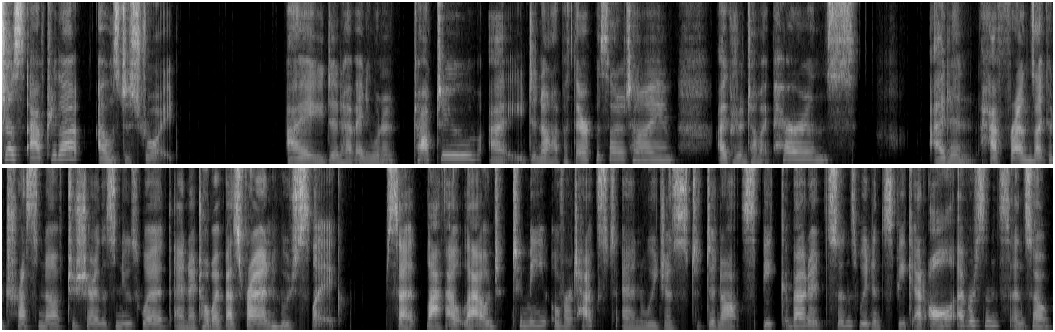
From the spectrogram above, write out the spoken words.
just after that, I was destroyed. I didn't have anyone to talk to. I did not have a therapist at a time. I couldn't tell my parents. I didn't have friends I could trust enough to share this news with. And I told my best friend, who just like said laugh out loud to me over text. And we just did not speak about it since. We didn't speak at all ever since. And so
